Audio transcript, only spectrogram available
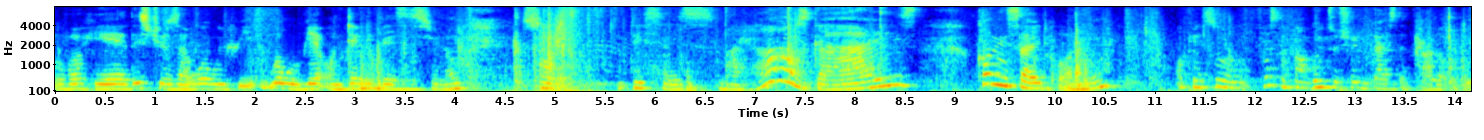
over here. These shoes are what we what we wear on daily basis you know. So this is my house guys. Come inside honey. Okay so first of all i'm going to show you guys the parlor okay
